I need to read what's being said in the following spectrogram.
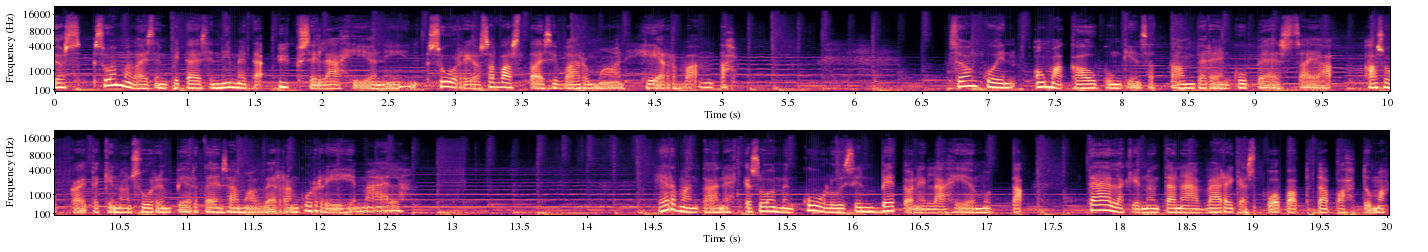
Jos suomalaisen pitäisi nimetä yksi lähiö, niin suuri osa vastaisi varmaan Hervanta. Se on kuin oma kaupunkinsa Tampereen kupeessa ja asukkaitakin on suurin piirtein saman verran kuin Riihimäellä. Hervanta on ehkä Suomen kuuluisin betonilähiö, mutta täälläkin on tänään värikäs pop-up-tapahtuma,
